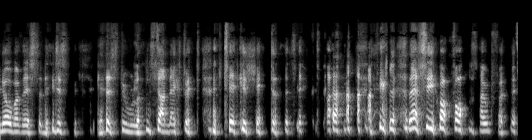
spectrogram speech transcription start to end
know about this, and they just get a stool and stand next to it and take a shit. Let's see what falls out this.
